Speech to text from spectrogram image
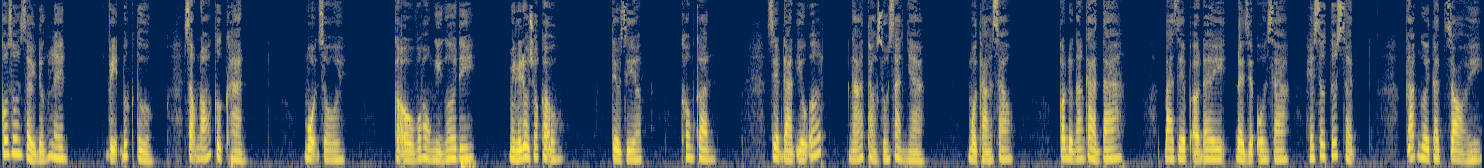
Cô run rẩy đứng lên, vịn bức tường, giọng nói cực hàn. Muộn rồi, cậu vô phòng nghỉ ngơi đi. Mình lấy đồ cho cậu. Tiểu Diệp, không cần. Diệp Đàn yếu ớt, ngã thẳng xuống sàn nhà. Một tháng sau, con đừng ngăn cản ta. Ba Diệp ở đây đẩy Diệp ôn ra, hết sức tức giận. Các người thật giỏi,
